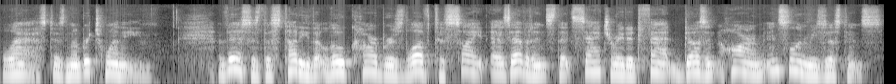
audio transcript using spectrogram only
Last is number 20. This is the study that low carbers love to cite as evidence that saturated fat doesn't harm insulin resistance.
